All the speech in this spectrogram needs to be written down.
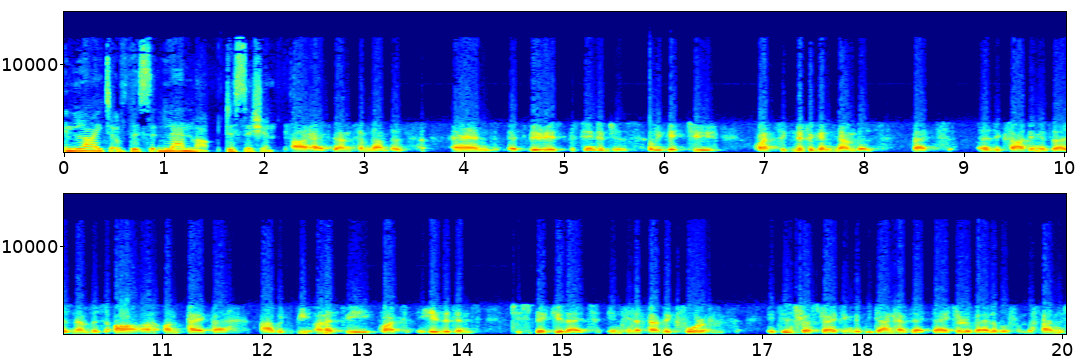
in light of this landmark decision. I have done some numbers and at various percentages, we get to quite significant numbers. But as exciting as those numbers are, on paper, I would be honestly quite hesitant to speculate in, in a public forum. It is frustrating that we don't have that data available from the fund,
